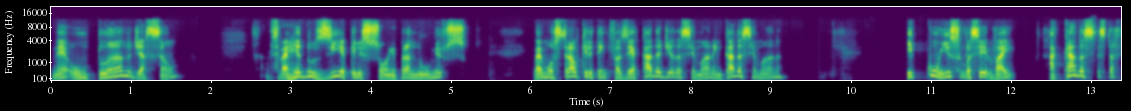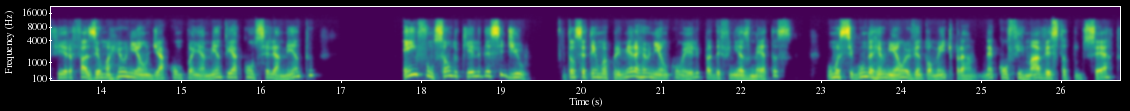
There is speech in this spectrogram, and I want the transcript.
né, um plano de ação. Você vai reduzir aquele sonho para números, vai mostrar o que ele tem que fazer a cada dia da semana, em cada semana. E com isso você vai a cada sexta-feira fazer uma reunião de acompanhamento e aconselhamento em função do que ele decidiu. Então você tem uma primeira reunião com ele para definir as metas, uma segunda reunião, eventualmente, para né, confirmar, ver se está tudo certo.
